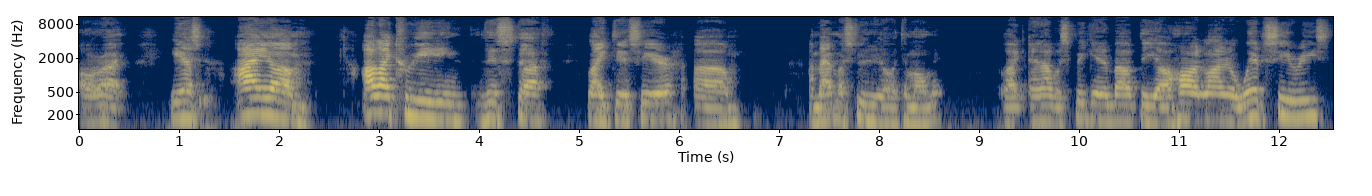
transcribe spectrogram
All right. Yes, I um, I like creating this stuff like this here. Um, I'm at my studio at the moment. Like, and I was speaking about the uh, Hardliner web series.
